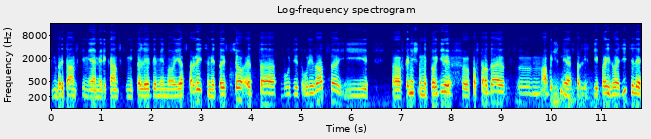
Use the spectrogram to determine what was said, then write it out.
британскими и американскими коллегами, но и австралийцами. То есть все это будет урезаться и а, в конечном итоге э, пострадают эм, обычные австралийские производители,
